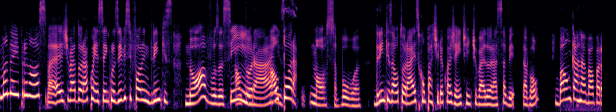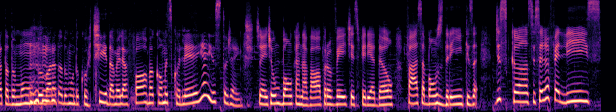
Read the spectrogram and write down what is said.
manda aí pra nós. A gente vai adorar conhecer, inclusive se forem drinks novos, assim. Autorais. Autora... Nossa, boa. Drinks autorais, compartilha com a gente, a gente vai adorar saber, tá bom? Bom carnaval para todo mundo, bora todo mundo curtir da melhor forma, como escolher. E é isso, gente. Gente, um bom carnaval, aproveite esse feriadão, faça bons drinks, descanse, seja feliz.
